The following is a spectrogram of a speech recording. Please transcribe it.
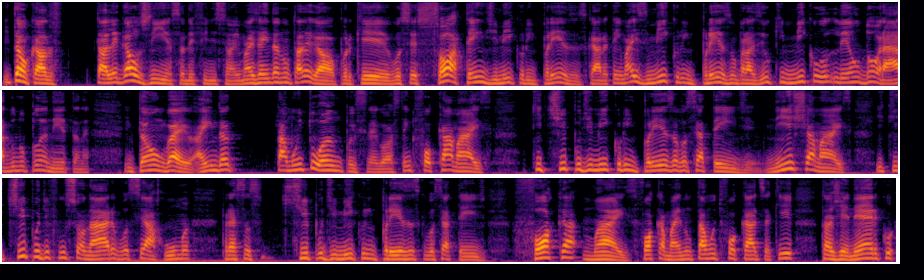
Então, Carlos, tá legalzinha essa definição aí, mas ainda não tá legal, porque você só atende microempresas, cara, tem mais microempresas no Brasil que micro leão dourado no planeta, né? Então, velho, ainda tá muito amplo esse negócio, tem que focar mais que tipo de microempresa você atende, nicha mais, e que tipo de funcionário você arruma para esses tipo de microempresas que você atende. Foca mais, foca mais. Não está muito focado isso aqui, está genérico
